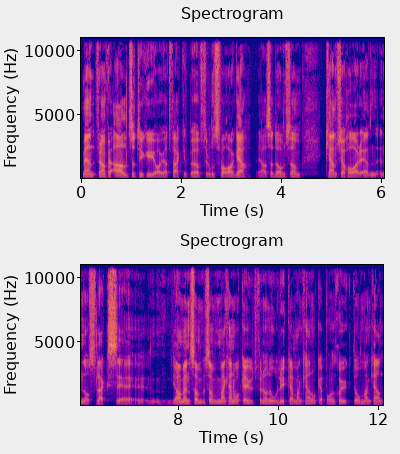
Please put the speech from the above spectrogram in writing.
Men framför allt så tycker jag ju att facket behövs för de svaga. Alltså de som kanske har en någon slags, eh, ja men som, som man kan åka ut för någon olycka, man kan åka på en sjukdom, man kan,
